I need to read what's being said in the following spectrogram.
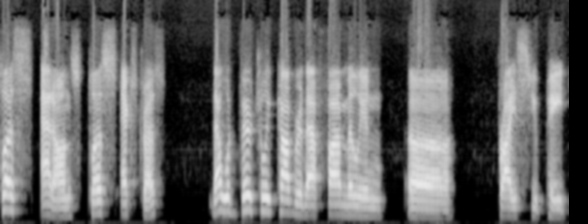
plus add-ons plus extras. That would virtually cover that five million uh, price you paid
